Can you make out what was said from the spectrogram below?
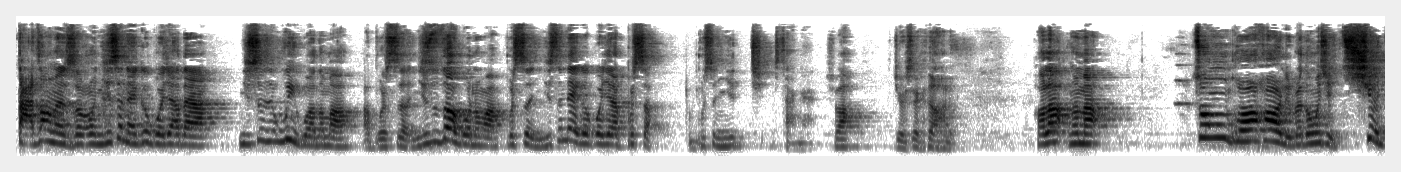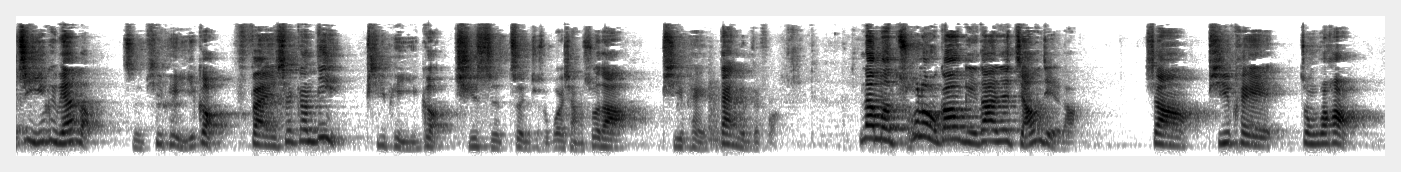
打仗的时候，你是哪个国家的？你是魏国的吗？啊，不是。你是赵国的吗？不是。你是哪个国家？不是，不是你闪开是吧？就是这个道理。好了，那么中国号里边东西切记一个原则，只匹配一个，反斜杠 D 匹配一个。其实这就是我想说的匹配单个字符。那么除了我刚刚给大家讲解的，像匹配中国号、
